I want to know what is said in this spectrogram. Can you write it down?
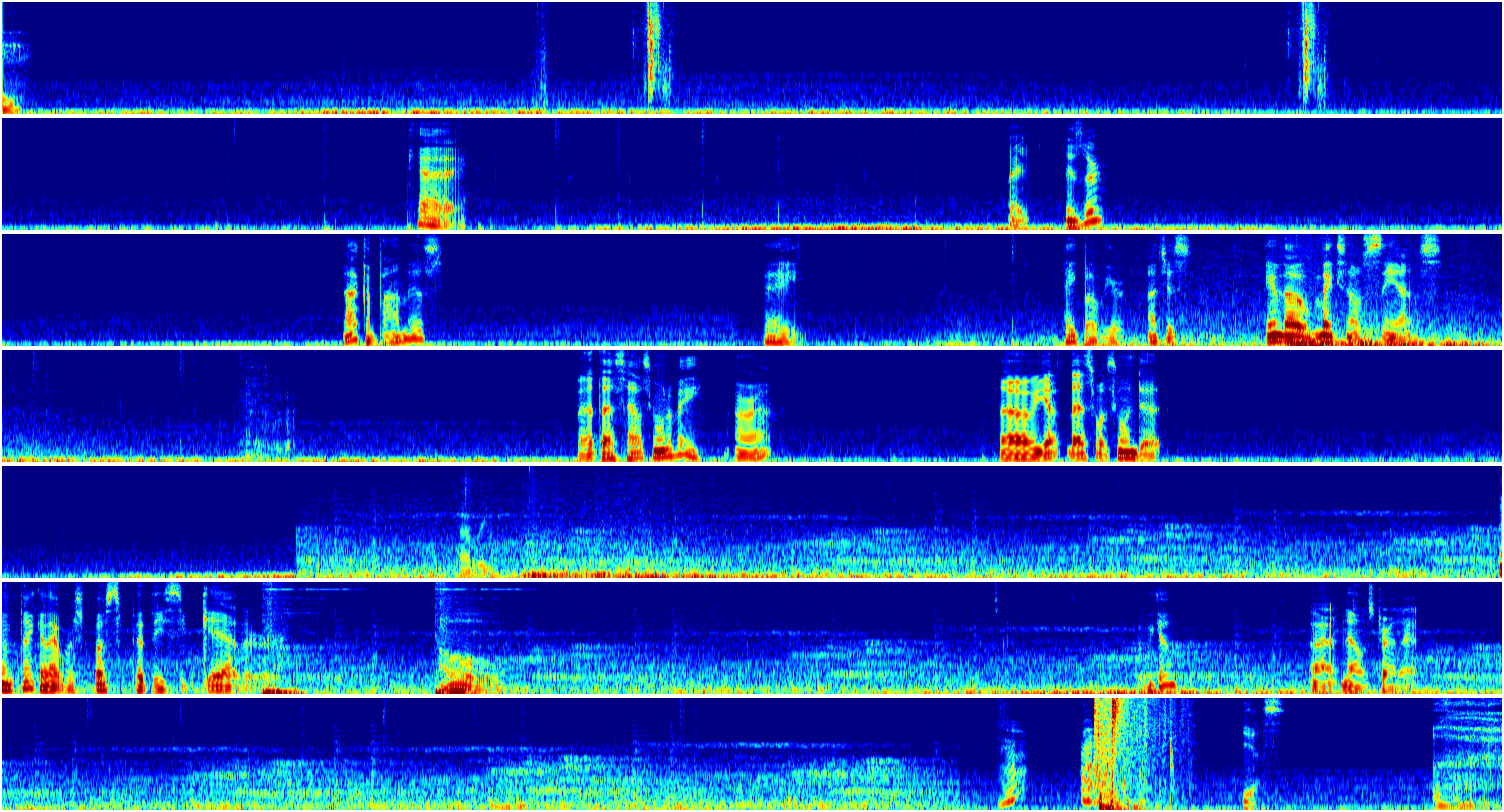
Okay. Wait, is there? I can combine this? Hey. Tape over here. I just, even though it makes no sense. But that's how it's going to be. Alright. Oh, yep, that's what's going to do it. Are we? I'm thinking that we're supposed to put these together. We go. Alright, now let's try that. Yes. Oh,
